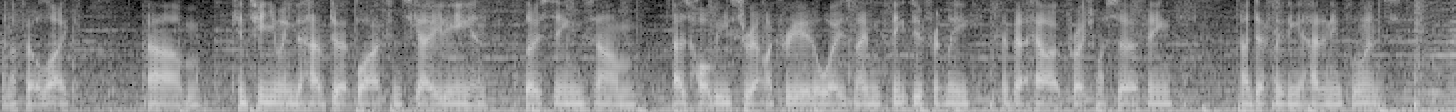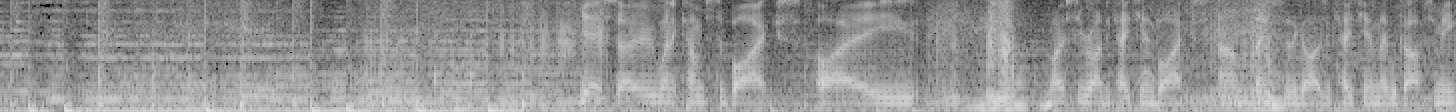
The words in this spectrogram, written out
and I felt like um, continuing to have dirt bikes and skating and those things um, as hobbies throughout my career it always made me think differently about how I approach my surfing I definitely think it had an influence. Yeah, so when it comes to bikes, I mostly ride the KTM bikes. Um, thanks to the guys at KTM, they look after me.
